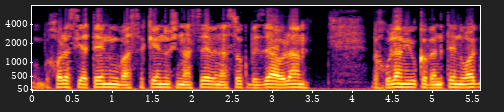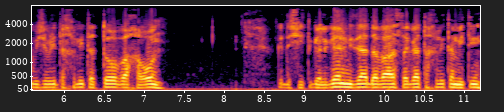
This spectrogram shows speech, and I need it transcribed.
ובכל עשייתנו ובעסקנו שנעשה ונעסוק בזה העולם, בכולם יהיו כוונתנו רק בשביל תכלית הטוב האחרון, כדי שיתגלגל מזה הדבר השגת תכלית אמיתי.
